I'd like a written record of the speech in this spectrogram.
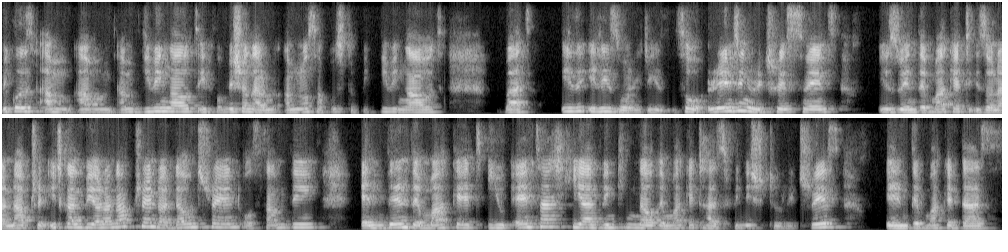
because I'm I'm I'm giving out information that I'm, I'm not supposed to be giving out, but it, it is what it is. So ranging retracements is when the market is on an uptrend. It can be on an uptrend or downtrend or something. And then the market, you enter here thinking now the market has finished to retrace and the market does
